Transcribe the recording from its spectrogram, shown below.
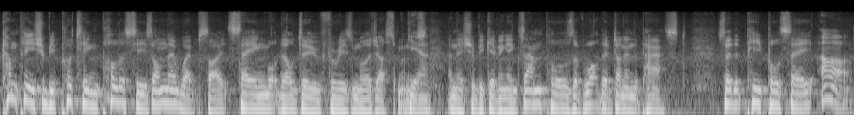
Companies should be putting policies on their website saying what they'll do for reasonable adjustments. Yeah. And they should be giving examples of what they've done in the past so that people say, ah,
